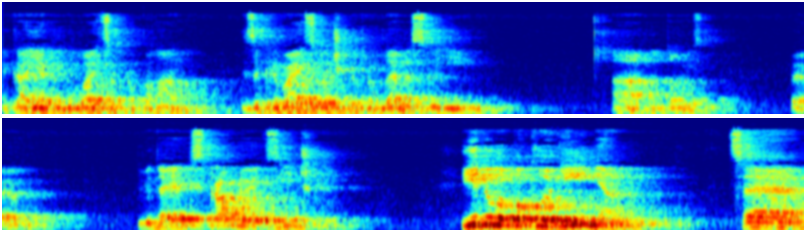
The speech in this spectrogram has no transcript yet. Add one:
яка як відбувається пропаганда, де закриваються очі на проблеми свої, а натомість е, людей стравлюють з іншими. Ідолопоклоніння це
